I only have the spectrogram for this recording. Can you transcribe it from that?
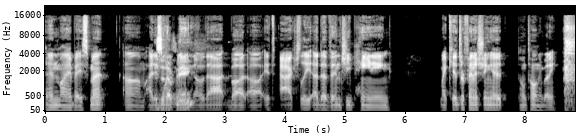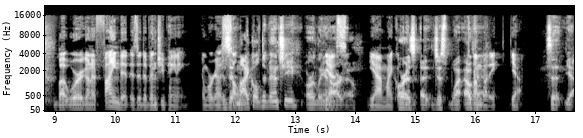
in my basement um, I didn't really know that, but uh, it's actually a Da Vinci painting. My kids are finishing it. Don't tell anybody, but we're gonna find it as a Da Vinci painting, and we're gonna. Is it Michael it. Da Vinci or Leonardo? Yes. Yeah, Michael. Or is uh, just one? Okay. Somebody. Yeah. So yeah,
